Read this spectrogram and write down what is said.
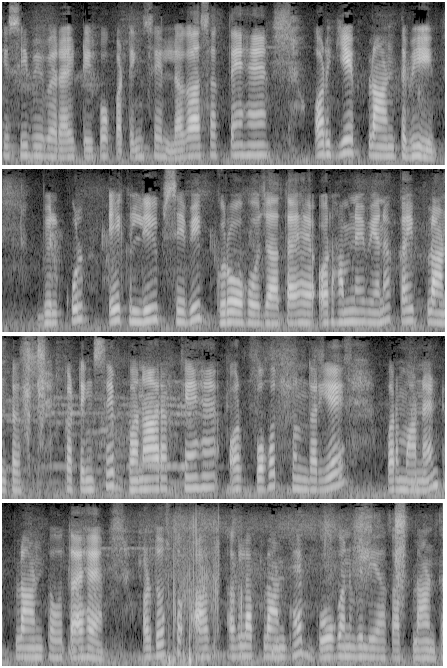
किसी भी वैरायटी को कटिंग से लगा सकते हैं और ये प्लांट भी बिल्कुल एक लीप से भी ग्रो हो जाता है और हमने भी है ना कई प्लांट कटिंग से बना रखे हैं और बहुत सुंदर ये परमानेंट प्लांट होता है। और दोस्तों अगला प्लांट है बोगनविलिया का प्लांट।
